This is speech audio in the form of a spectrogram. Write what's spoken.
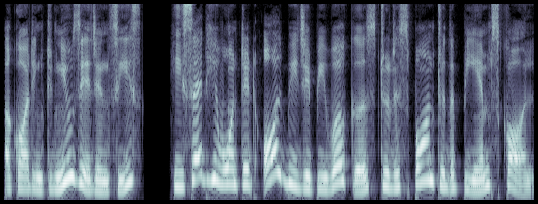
According to news agencies, he said he wanted all BJP workers to respond to the PM's call.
